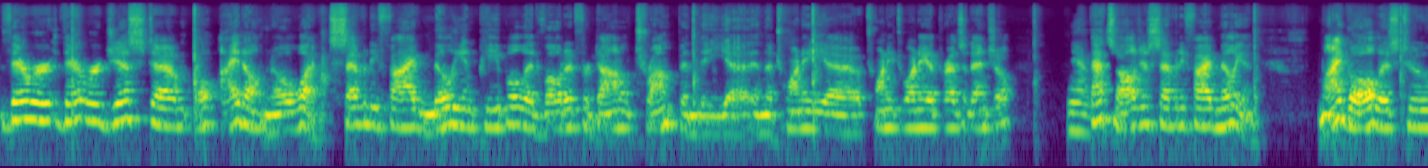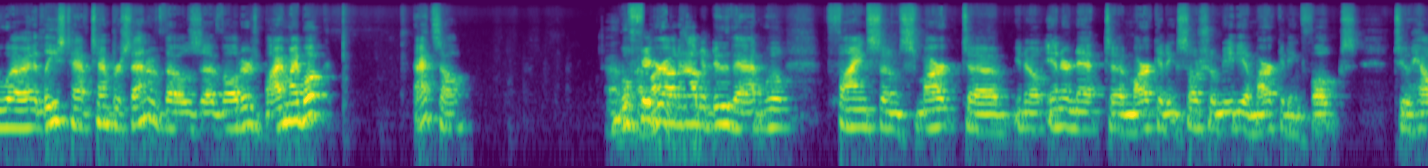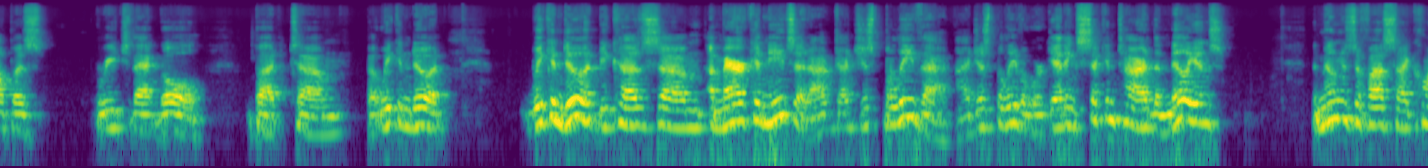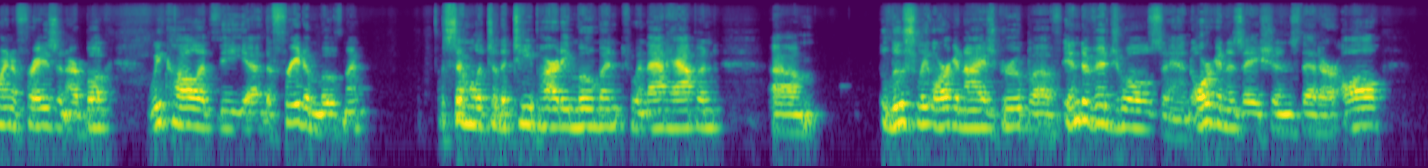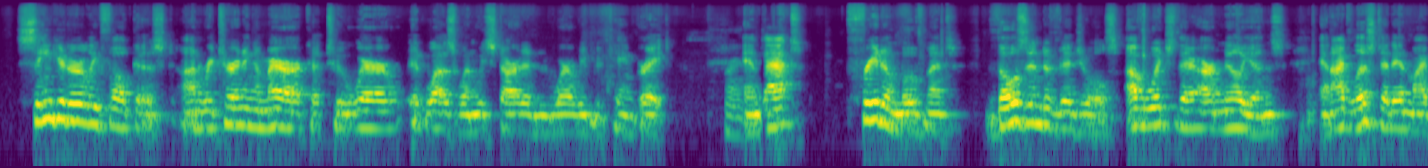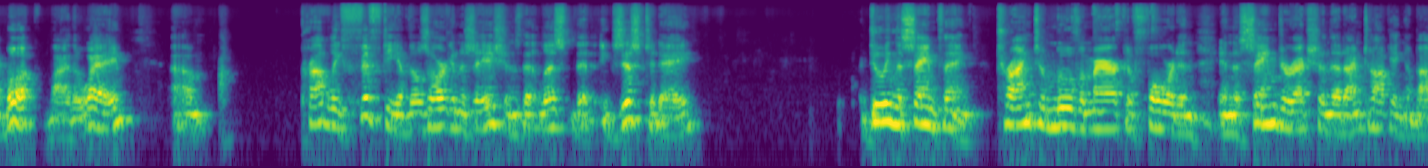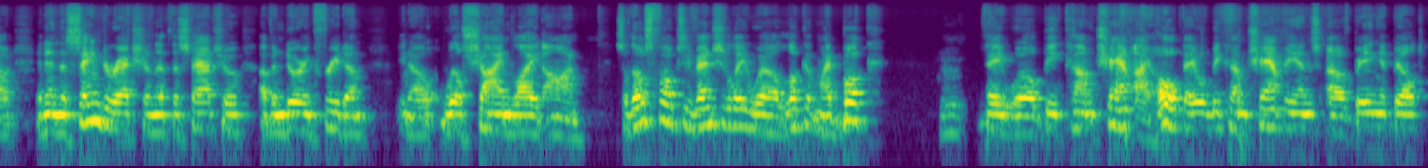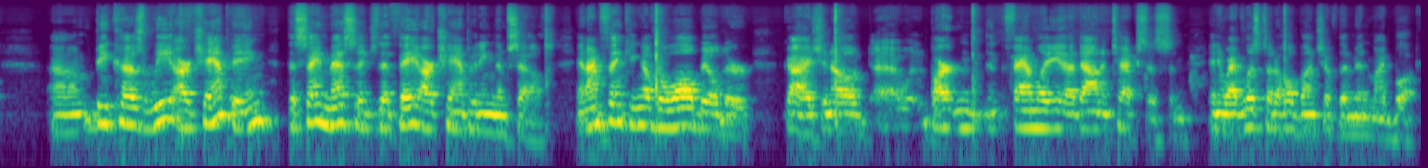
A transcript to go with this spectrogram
there were there were just um, oh I don't know what 75 million people that voted for Donald Trump in the uh, in the 20 uh, 2020 presidential. Yeah, that's all. Just 75 million. My goal is to uh, at least have 10 percent of those uh, voters buy my book. That's all. We'll figure out how to do that. We'll find some smart, uh, you know, internet uh, marketing, social media marketing folks to help us reach that goal. But um, but we can do it. We can do it because um, America needs it. I, I just believe that. I just believe it. We're getting sick and tired. The millions, the millions of us. I coin a phrase in our book. We call it the uh, the freedom movement, similar to the Tea Party movement when that happened. Um, loosely organized group of individuals and organizations that are all singularly focused on returning America to where it was when we started and where we became great. Right. And that freedom movement, those individuals, of which there are millions, and I've listed in my book, by the way, um, probably 50 of those organizations that list that exist today doing the same thing trying to move america forward in, in the same direction that i'm talking about and in the same direction that the statue of enduring freedom you know will shine light on so those folks eventually will look at my book mm-hmm. they will become champ i hope they will become champions of being it built um, because we are championing the same message that they are championing themselves. And I'm thinking of the wall builder guys, you know, uh, Barton family uh, down in Texas. And anyway, I've listed a whole bunch of them in my book.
